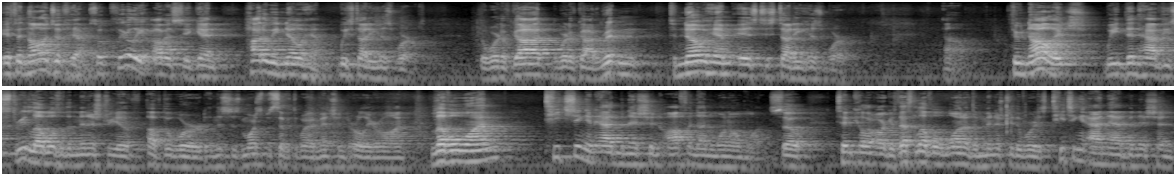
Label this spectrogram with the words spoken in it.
It's the knowledge of Him. So clearly, obviously, again, how do we know Him? We study His Word. The Word of God, the Word of God written. To know Him is to study His Word. Um, through knowledge, we then have these three levels of the ministry of, of the Word, and this is more specific to what I mentioned earlier on. Level one, teaching and admonition, often done one on one. So Tim Keller argues that's level one of the ministry of the word is teaching and admonition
